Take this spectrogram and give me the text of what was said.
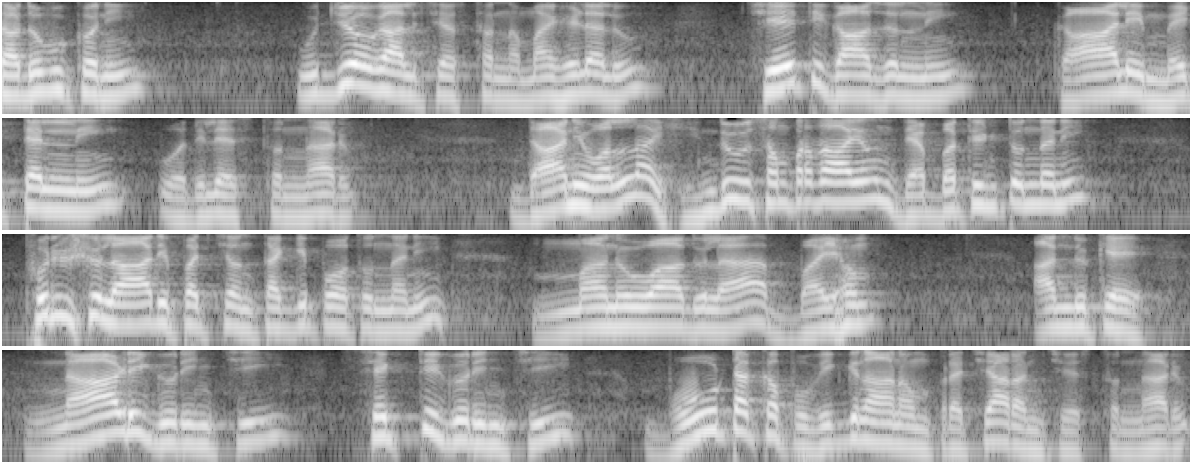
చదువుకొని ఉద్యోగాలు చేస్తున్న మహిళలు చేతి గాజుల్ని కాలి మెట్టెల్ని వదిలేస్తున్నారు. దానివల్ల హిందూ సంప్రదాయం దెబ్బతింటుందని పురుషుల ఆధిపత్యం తగ్గిపోతుందని మనువాదుల భయం. అందుకే నాడి గురించి శక్తి గురించి బూటకపు విజ్ఞానం ప్రచారం చేస్తున్నారు.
